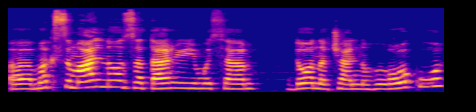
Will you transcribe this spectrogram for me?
е, максимально затарюємося до навчального року.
